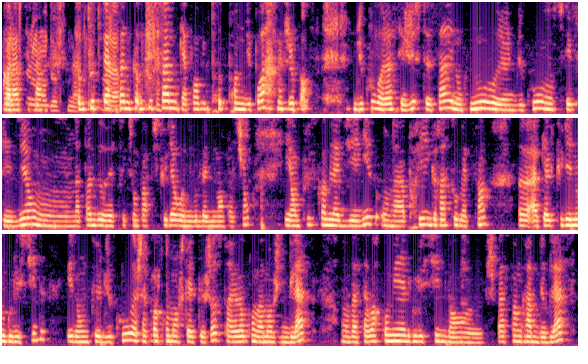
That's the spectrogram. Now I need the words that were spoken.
voilà, c'est ça, comme toute personne, comme toute femme qui a pas envie de trop de prendre du poids, je pense. Du coup, voilà, c'est juste ça, et donc nous, euh, du coup, on se fait plaisir, on n'a pas de restrictions particulières au niveau de l'alimentation, et en plus, comme l'a dit Elise, on a appris, grâce au médecin, euh, à calculer nos glucides, et donc, euh, du coup, à chaque fois qu'on mange quelque chose, par exemple, on va manger une glace, on va savoir combien il y a de glucides dans, je sais pas, 100 grammes de glace,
